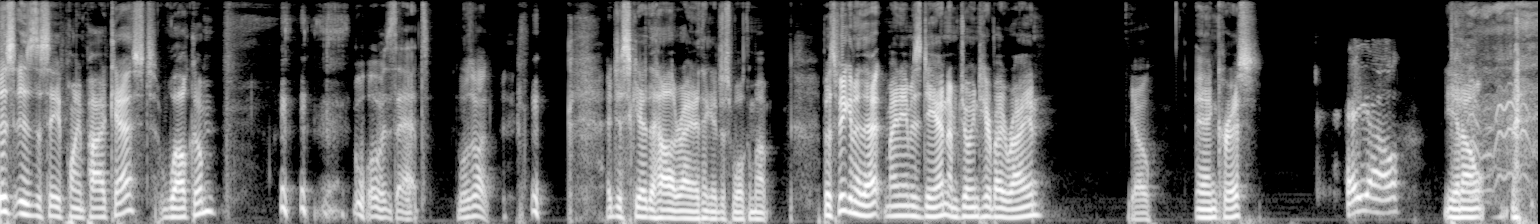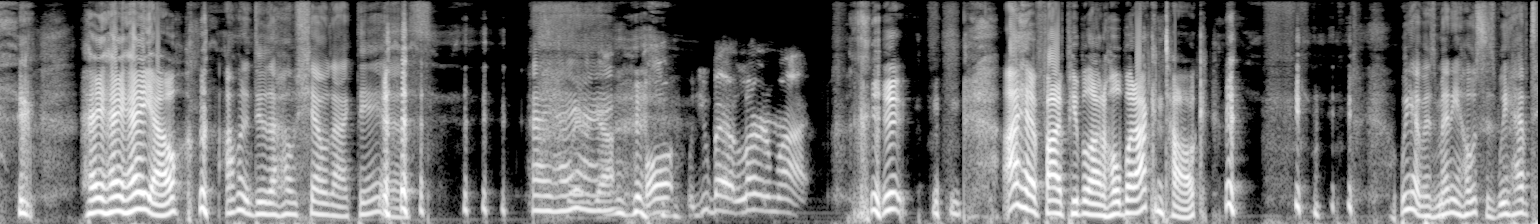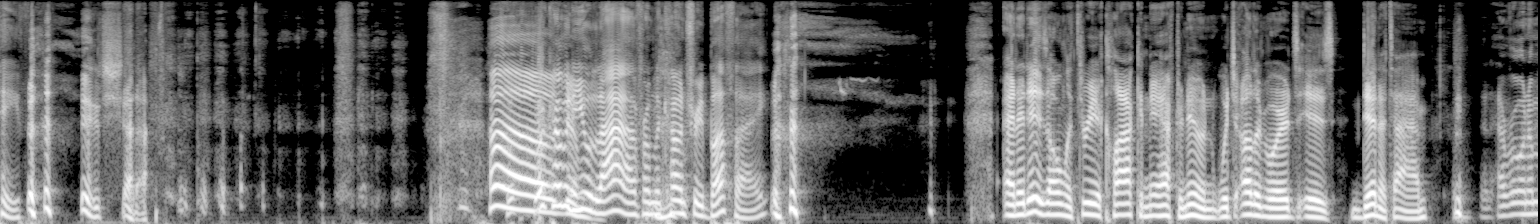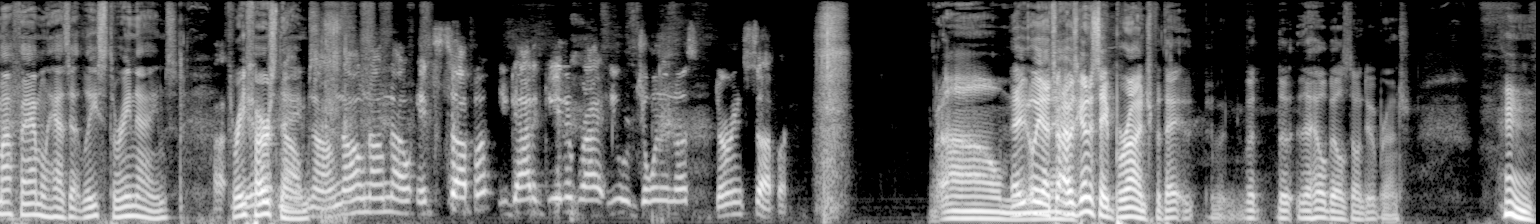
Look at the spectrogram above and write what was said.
This is the Save Point Podcast. Welcome. what was that? What was what? I just scared the hell out of Ryan. I think I just woke him up. But speaking of that, my name is Dan. I'm joined here by Ryan Yo. and Chris. Hey y'all. You know, hey, hey, hey, y'all. I'm gonna do the whole show like this. hey, hey, There you go. Boy, you better learn them right. I have five people on hold, but I can talk. We have as many hosts as we have teeth. Shut up. Oh, We're coming to you live from the country buffet. and it is only three o'clock in the afternoon, which other words is dinner time. and everyone in my family has at least three names. Uh, Three yeah, first no, names. No, no, no, no. It's supper. You got to get it right. You were joining us during supper. Oh, Hey, oh yeah, so. I was gonna say brunch, but they, but the the hillbills don't do brunch. Hmm.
